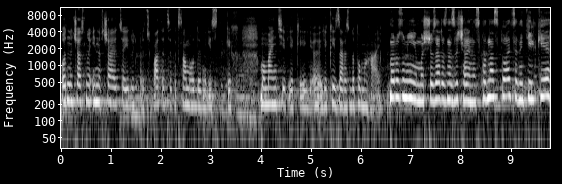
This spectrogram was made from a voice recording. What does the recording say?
одночасно і навчаються, і йдуть працювати. Це так само один із таких моментів, який, е, який зараз допомагає. Ми розуміємо, що зараз надзвичайно складна ситуація не тільки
